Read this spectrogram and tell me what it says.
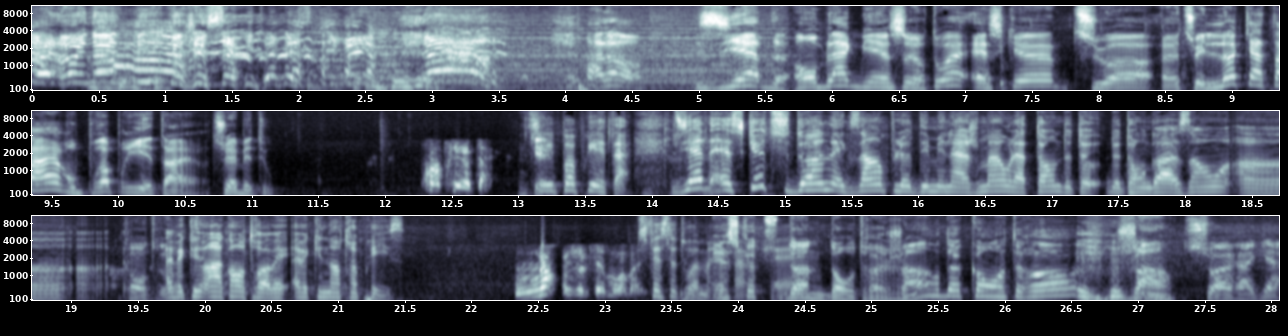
fait un an et demi que j'essaye de m'estimer! Ah! Alors, Zied, on blague bien sûr. Toi, est-ce que tu as, euh, tu es locataire ou propriétaire? Tu habites où? propriétaire. Tu es propriétaire. Ziad, est-ce que tu donnes, exemple, le déménagement ou la tonte de, to- de ton gazon en, en- Contrat. avec une, en contrat avec, avec une entreprise? Non, je le fais moi-même. Tu fais ça toi-même. Est-ce que tu donnes d'autres genres de contrats? genre tueur à gage?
